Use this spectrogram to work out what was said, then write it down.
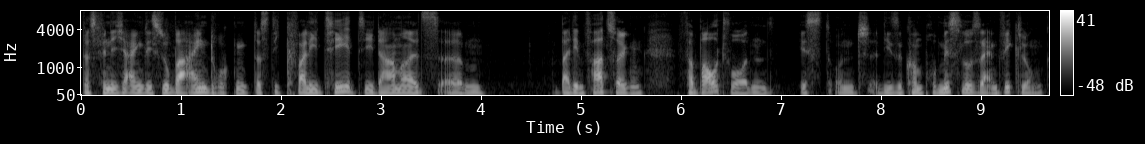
das finde ich eigentlich so beeindruckend, dass die Qualität, die damals ähm, bei den Fahrzeugen verbaut worden ist und diese kompromisslose Entwicklung,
